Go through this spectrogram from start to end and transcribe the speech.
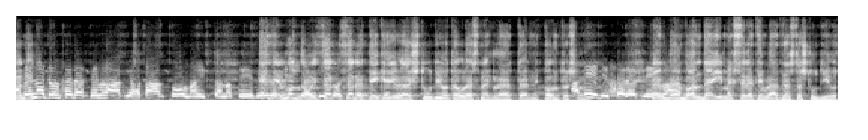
Hát én nagyon szeretném látni, ha táncolna itt a tévében. Ezért mondom, hogy szer szeretnék egy olyan stúdiót, ahol ezt meg lehet tenni. Pontosan. Hát én is szeretném Ebben látni. van, de én meg szeretném látni azt a stúdiót.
